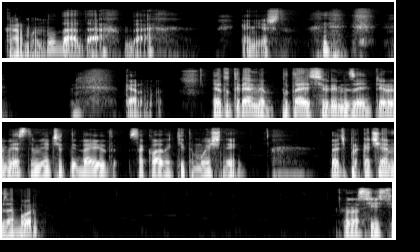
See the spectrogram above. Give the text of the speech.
Карма. Ну да, да, да. Конечно. Карма. Я тут реально пытаюсь все время занять первое место, мне что-то не дают. Сокланы какие-то мощные. Давайте прокачаем забор. У нас есть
